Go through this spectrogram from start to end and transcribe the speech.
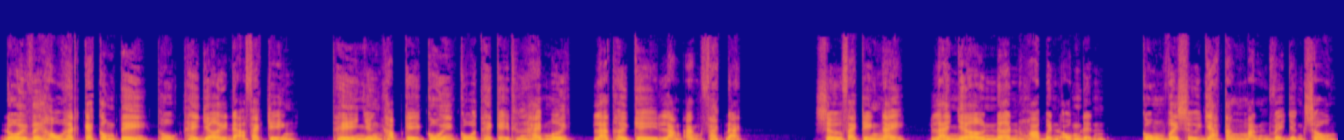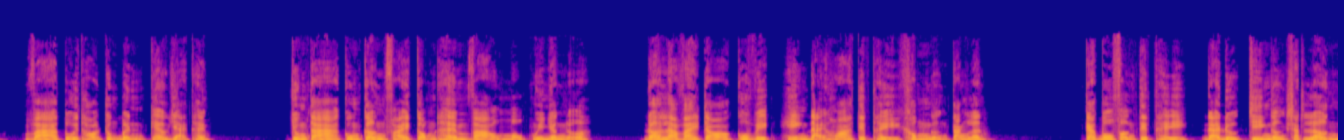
Đối với hầu hết các công ty thuộc thế giới đã phát triển, thì những thập kỷ cuối của thế kỷ thứ 20 là thời kỳ làm ăn phát đạt. Sự phát triển này là nhờ nền hòa bình ổn định cùng với sự gia tăng mạnh về dân số và tuổi thọ trung bình kéo dài thêm. Chúng ta cũng cần phải cộng thêm vào một nguyên nhân nữa, đó là vai trò của việc hiện đại hóa tiếp thị không ngừng tăng lên. Các bộ phận tiếp thị đã được chi ngân sách lớn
